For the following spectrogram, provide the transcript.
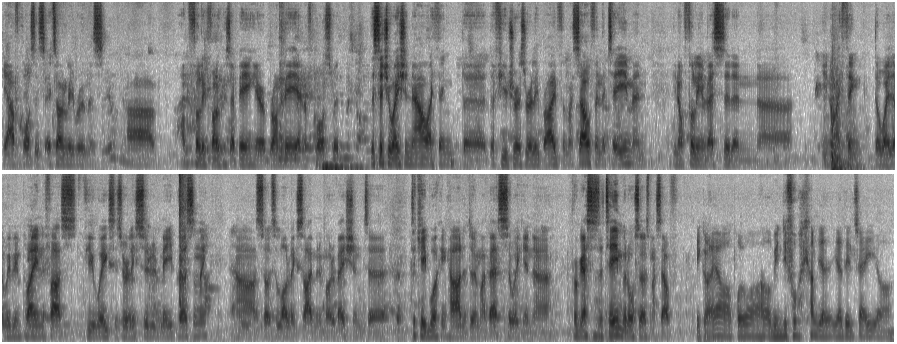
yeah, of course, it's it's only rumors. Uh, I'm fully focused at being here at Brøndby, and of course, with the situation now, I think the the future is really bright for myself and the team, and you know, fully invested. And uh, you know, I think the way that we've been playing the first few weeks has really suited me personally. Uh, so it's a lot of excitement and motivation to to keep working hard and doing my best, so we can uh, progress as a team, but also as myself. Det gør jeg, og prøver at vinde de fodboldkampe, jeg, jeg deltager i, og,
